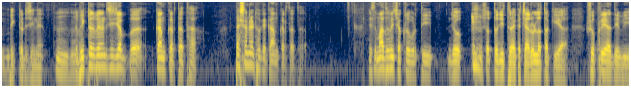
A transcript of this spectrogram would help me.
विक्टर जी ने। हम्म, तो विक्टर बनर्जी जब काम करता था पैशनेट होकर काम करता था जैसे माधवी चक्रवर्ती जो सत्यजीत राय का चारुलता किया सुप्रिया देवी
